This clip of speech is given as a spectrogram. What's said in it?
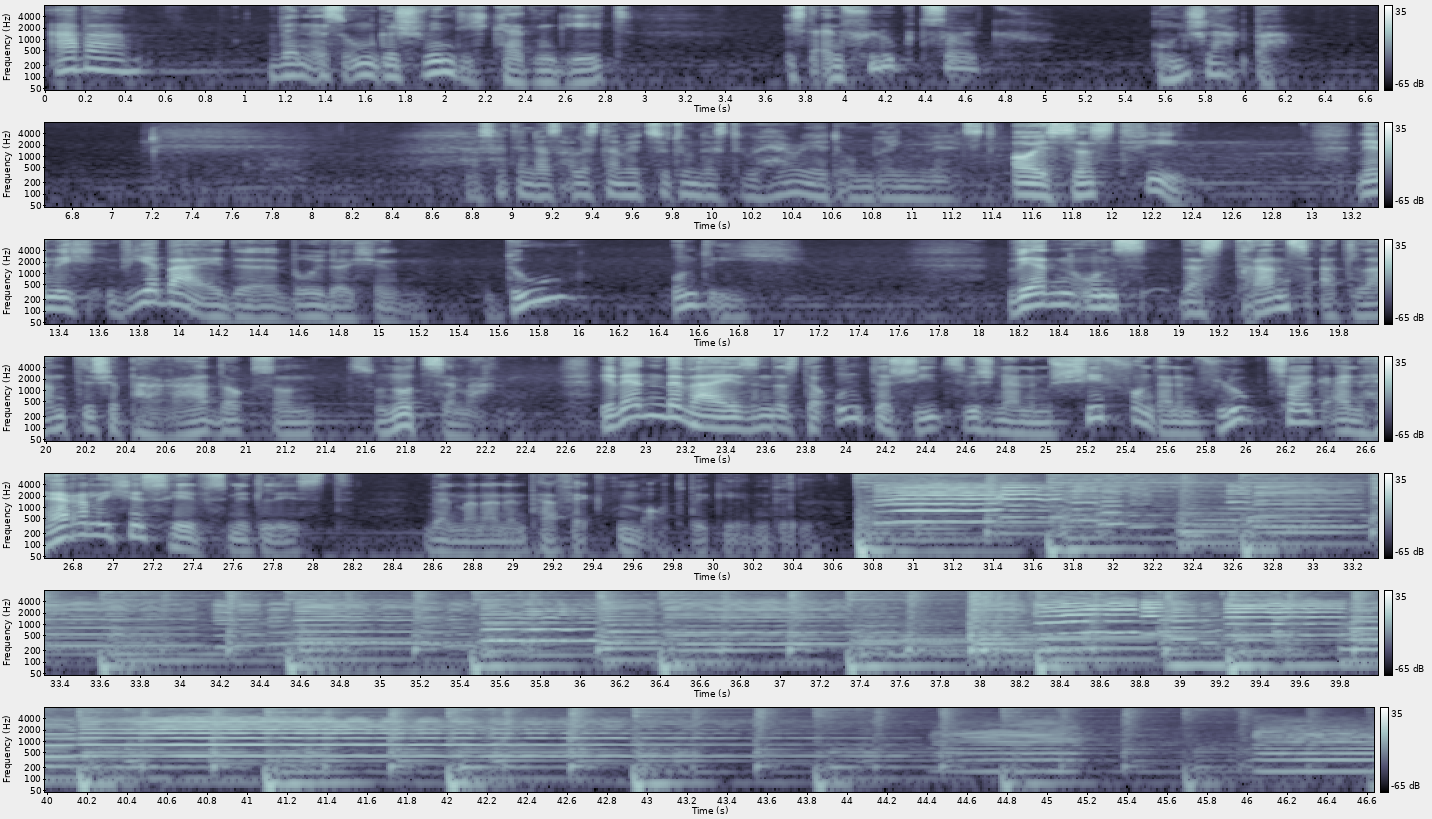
Aber wenn es um Geschwindigkeiten geht, ist ein Flugzeug unschlagbar. Was hat denn das alles damit zu tun, dass du Harriet umbringen willst? Äußerst viel. Nämlich wir beide, Brüderchen, du und ich, werden uns das transatlantische Paradoxon zunutze machen. Wir werden beweisen, dass der Unterschied zwischen einem Schiff und einem Flugzeug ein herrliches Hilfsmittel ist, wenn man einen perfekten Mord begehen will.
